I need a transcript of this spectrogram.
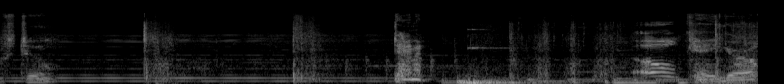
Wolves, too. Damn it. Okay, girl.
